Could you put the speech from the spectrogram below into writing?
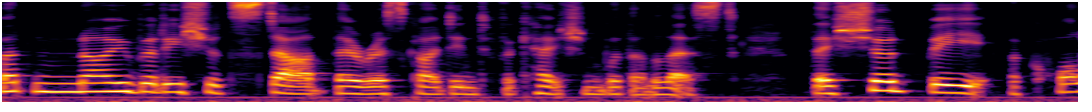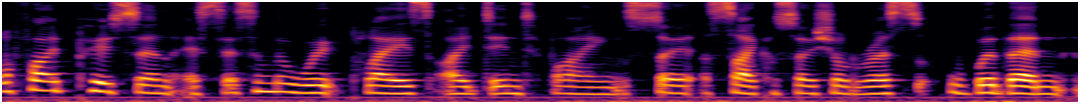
but nobody should start their risk identification with a list. There should be a qualified person assessing the workplace, identifying psychosocial risks within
